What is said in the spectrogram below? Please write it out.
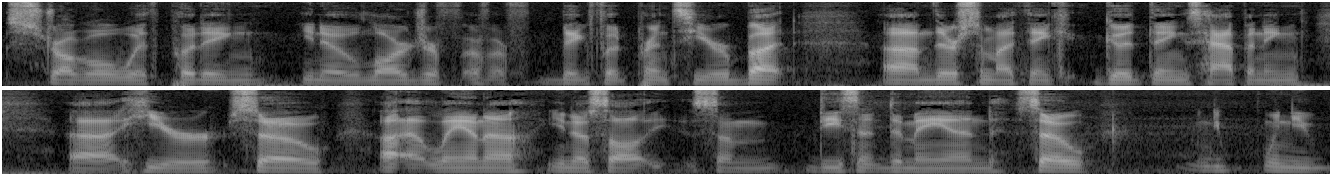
struggle with putting, you know, larger, big footprints here. But um, there's some, I think, good things happening uh, here. So uh, Atlanta, you know, saw some decent demand. So when you, when you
